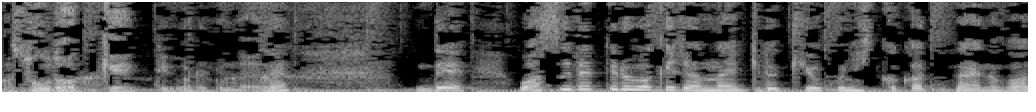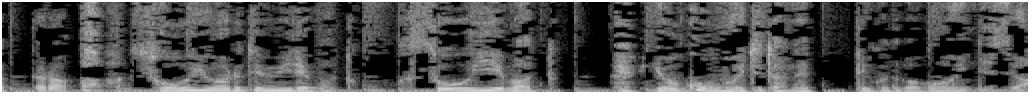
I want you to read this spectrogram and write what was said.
あ、そうだっけって言われるんだよね。で、忘れてるわけじゃないけど、記憶に引っかかってないのがあったら、あ、そう言われてみればと、そういえばと、え、よく覚えてたねっていう言葉が多いんですよ。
